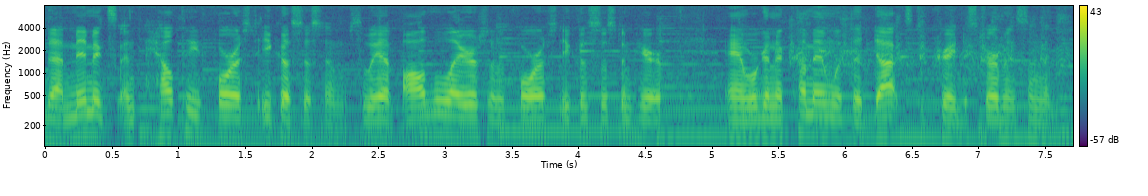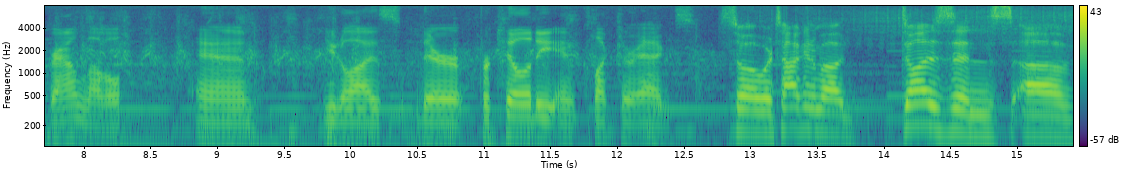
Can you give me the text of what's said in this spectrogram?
that mimics a healthy forest ecosystem. So we have all the layers of the forest ecosystem here, and we're gonna come in with the ducks to create disturbance on the ground level and utilize their fertility and collect their eggs. So we're talking about dozens of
